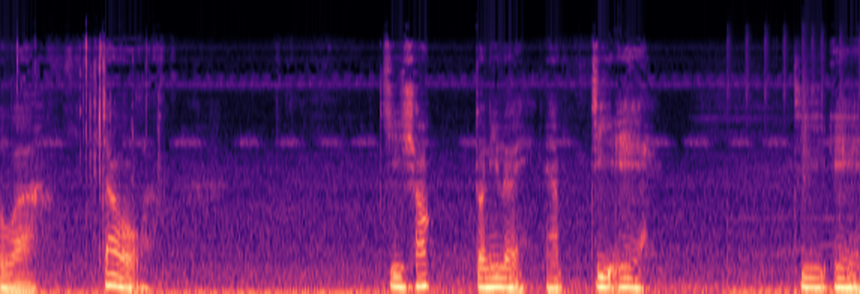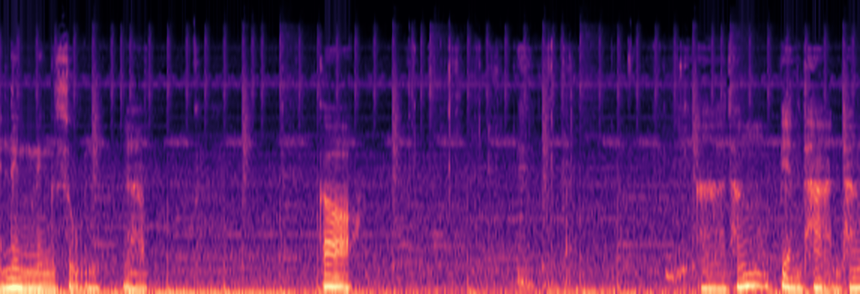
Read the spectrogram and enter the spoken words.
ตัวเจ้า G-Shock ตัวนี้เลยนะครับ GA GA 110นะครับ ก็ทั้งเปลี่ยนฐานทั้ง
